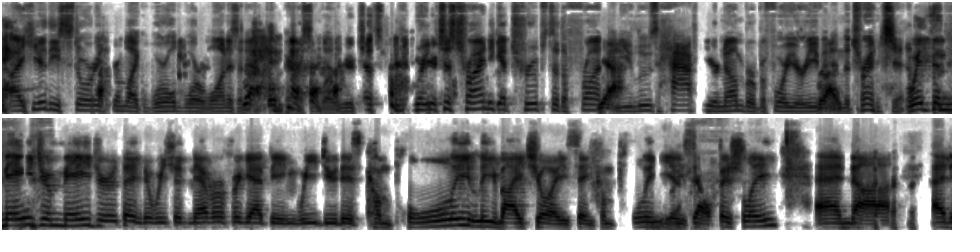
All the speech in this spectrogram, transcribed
I, hear these stories from like World War One as an right. comparison, where you're just where you're just trying to get troops to the front, yeah. and you lose half your number before you're even right. in the trenches. With the major, major thing that we should never forget being, we do this completely by choice and completely yeah. selfishly, and uh, and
